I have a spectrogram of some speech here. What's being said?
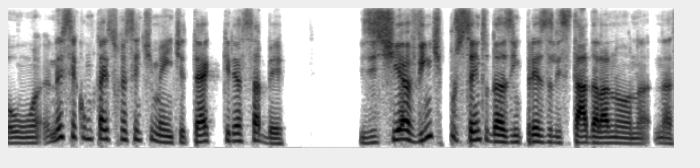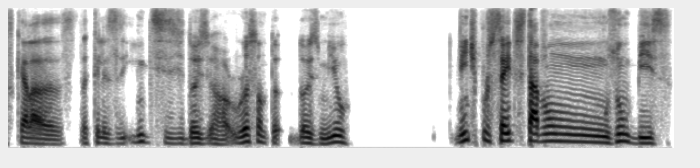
ou eu nem sei como está isso recentemente, até queria saber. Existia 20% das empresas listadas lá no, na, nasquelas, daqueles índices de dois, Russell 2000, 20% estavam zumbis,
